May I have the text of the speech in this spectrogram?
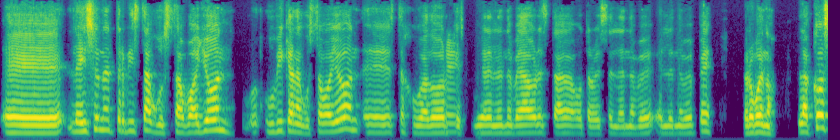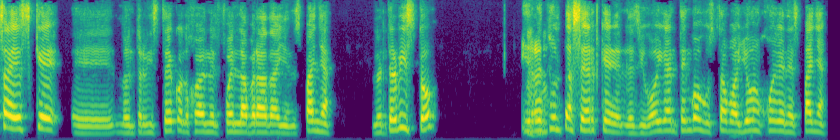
eh, le hice una entrevista a Gustavo Ayón. ubican a Gustavo Ayón, eh, este jugador que estuviera en el NBA ahora está otra vez en el, NBP. Pero bueno, la cosa es que eh, lo entrevisté cuando jugaba en el Fuenlabrada y en España. Lo entrevisto y resulta ser que les digo, oigan, tengo a Gustavo Ayón, juega en España.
